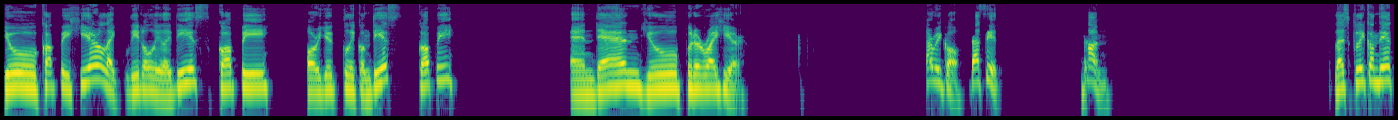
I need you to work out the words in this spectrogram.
You copy here, like literally like this, copy, or you click on this, copy, and then you put it right here. There we go. That's it. Done. Let's click on it.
